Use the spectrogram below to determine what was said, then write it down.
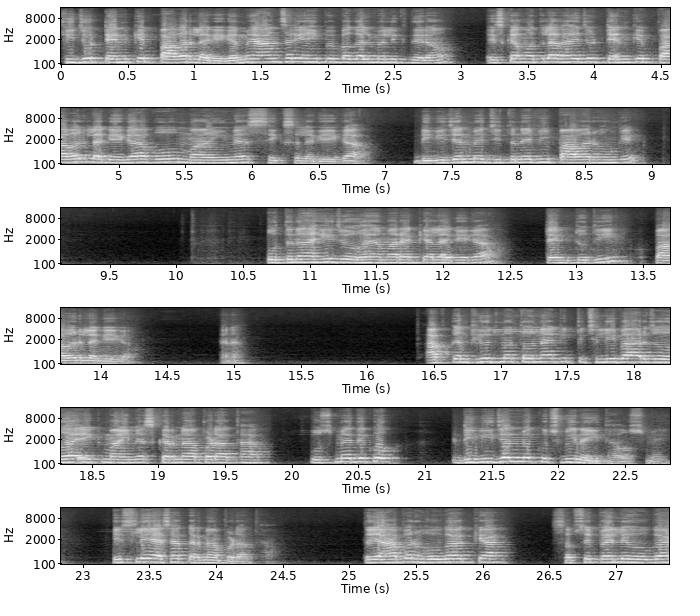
कि जो टेन के पावर लगेगा, मैं आंसर यहीं पे बगल में लिख दे रहा हूँ। इसका मतलब है जो टेन के पावर लगेगा, वो माइनस सिक्स लगेगा। डिवीज़न में जितने भी पावर होंगे, उतना ही जो है हमारा क्या लगेगा? टेन टू दी पावर लगेगा, है ना? आप कंफ्यूज मत होना कि पिछली बार जो है एक माइनस करना पड़ा था। उसमें देखो डिवीज़न में कुछ भी नहीं था उसमें। इसलिए ऐसा करना पड़ा था। तो यहाँ पर होगा क्या? सबसे पहले होगा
